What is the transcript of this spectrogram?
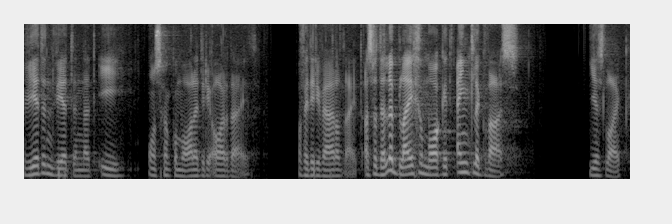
wetend wetend dat U ons gaan kom haal uit hierdie aarde uit of uit hierdie wêreld uit. As wat hulle bly gemaak het eintlik was, Jesus like,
